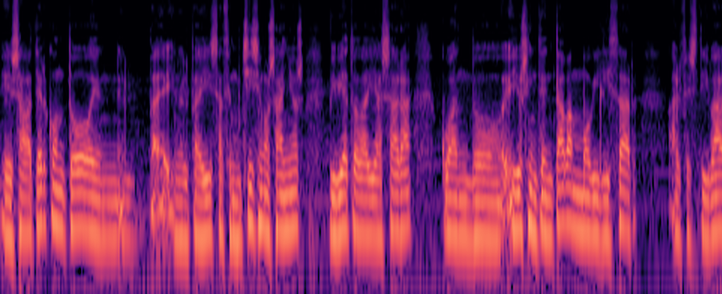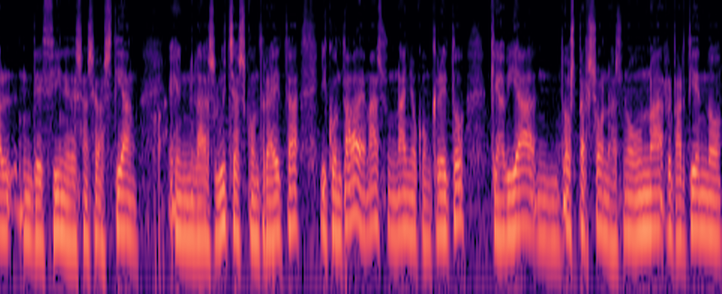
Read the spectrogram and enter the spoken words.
eh, Sabater contó en el, en el país hace muchísimos años, vivía todavía Sara, cuando ellos intentaban movilizar al Festival de Cine de San Sebastián en las luchas contra ETA y contaba además un año concreto que había dos personas, ¿no? una repartiendo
